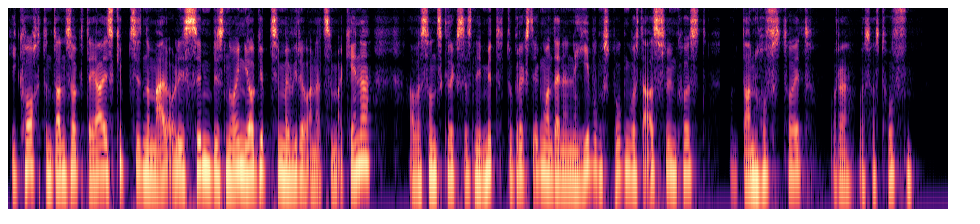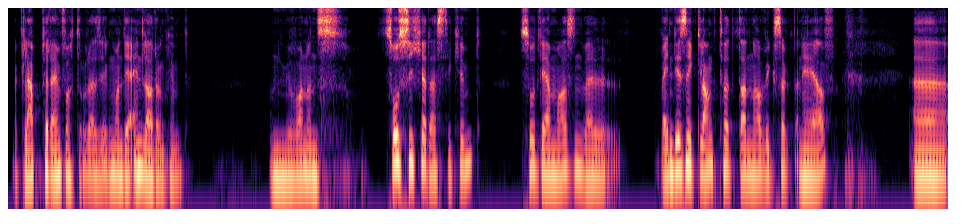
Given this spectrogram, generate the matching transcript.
gekocht und dann sagt er, ja, es gibt es normal alle sieben bis neun Jahre gibt es immer wieder einer zum Erkennen, aber sonst kriegst du es nicht mit. Du kriegst irgendwann deinen Erhebungsbogen, was du ausfüllen kannst und dann hoffst du halt, oder was heißt hoffen? Man glaubt halt einfach daran, dass irgendwann die Einladung kommt. Und wir waren uns so sicher, dass die kommt, so dermaßen, weil wenn das nicht gelangt hat, dann habe ich gesagt, dann hör auf. Äh,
